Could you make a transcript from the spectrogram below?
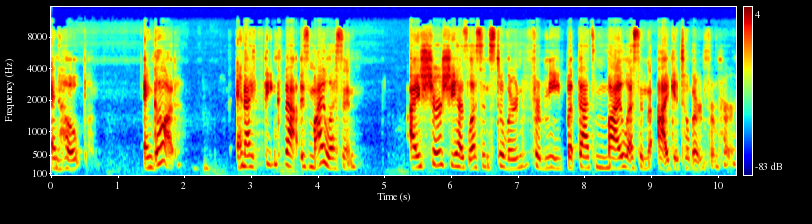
and hope and God. And I think that is my lesson I'm sure she has lessons to learn from me, but that's my lesson that I get to learn from her.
